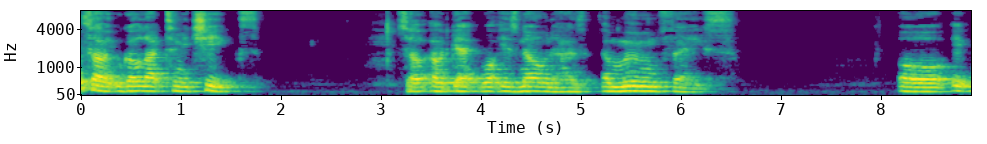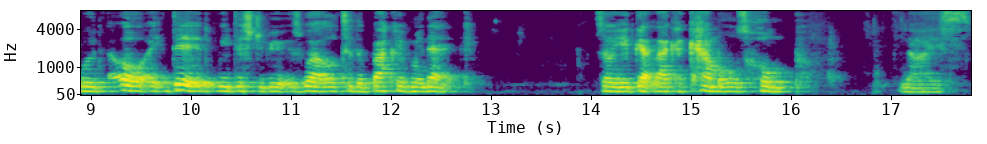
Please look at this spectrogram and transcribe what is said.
so it would go like to my cheeks so I would get what is known as a moon face or it would or it did redistribute as well to the back of my neck so you'd get like a camel's hump. Nice.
